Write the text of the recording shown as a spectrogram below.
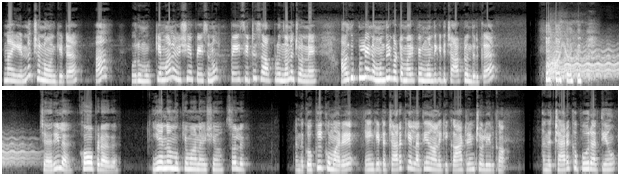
நான் என்ன சொன்னேன் உன்கிட்ட? ஆ? ஒரு முக்கியமான விஷயம் பேசணும் பேசிட்டு சாப்பிடும் தானே சொன்னேன். அதுக்குள்ள என்ன முந்திரி கொட்டை மாதிரி போய் முந்திக்கிட்டு சாப்பிட்டு வந்திருக்க? சரில கோவப்படாத. என்ன முக்கியமான விஷயம்? சொல்லு. அந்த கொக்கி குமார் என்கிட்ட சரக்கு எல்லாத்தையும் நாளைக்கு காட்டுறேன்னு சொல்லியிருக்கான். அந்த சரக்கு பூராத்தையும்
